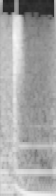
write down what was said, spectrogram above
you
